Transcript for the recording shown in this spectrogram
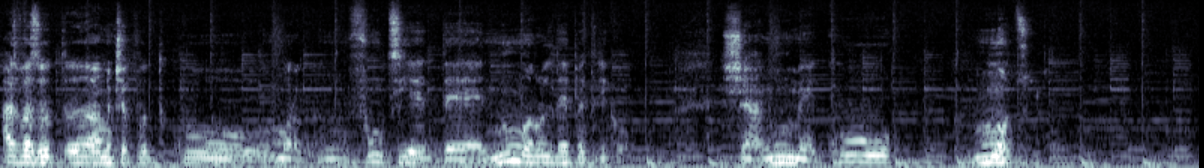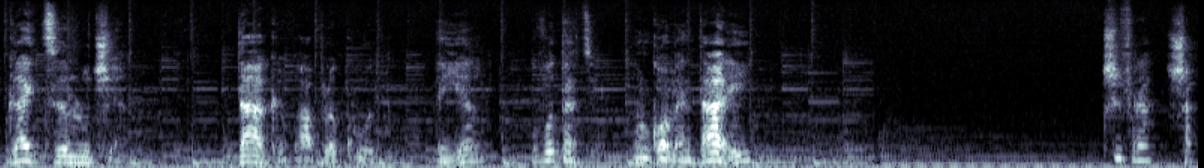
Ați văzut, uh, am început cu, mă rog, în funcție de numărul de pe tricou și anume cu moțul. Gaiță Lucian. Dacă v-a plăcut de el, votați în comentarii cifra 7.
